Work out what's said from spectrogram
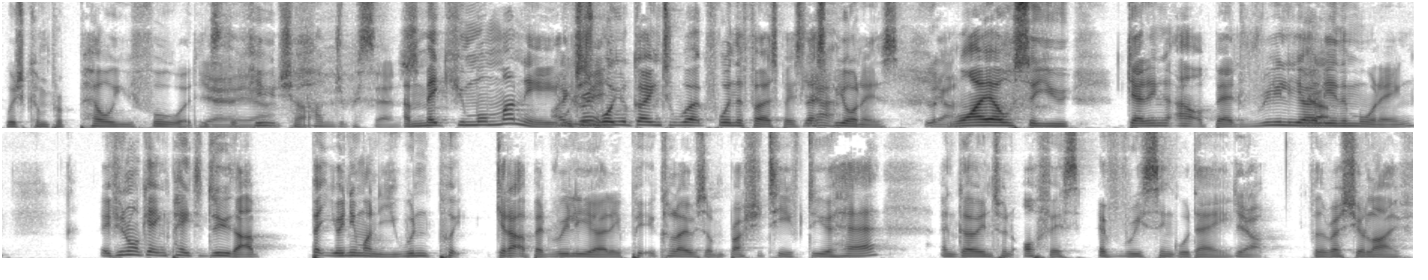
which can propel you forward Yeah. into the yeah. future? 100%. and make you more money, I which is what you're going to work for in the first place. Let's Yeah. be honest. Yeah. Why else are you getting out of bed really early in the morning. If you're not getting paid to do that, I bet you any money you wouldn't put get out of bed really early, put your clothes on, brush your teeth, do your hair, and go into an office every single day Yeah. For the rest of your life.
